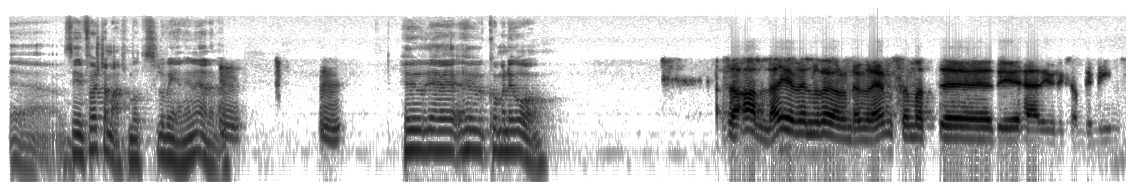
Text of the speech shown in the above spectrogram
eh, sin första match mot Slovenien är det väl? Mm. Mm. Hur, eh, hur kommer det gå? Alltså alla är väl rörande överens om att eh, det här är ju liksom det minst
